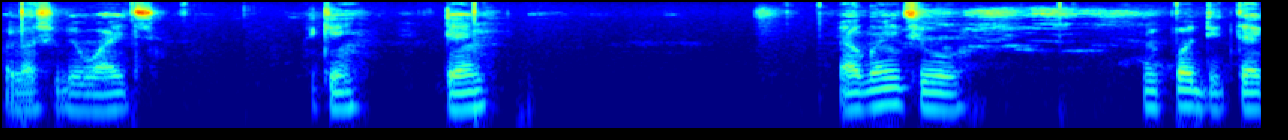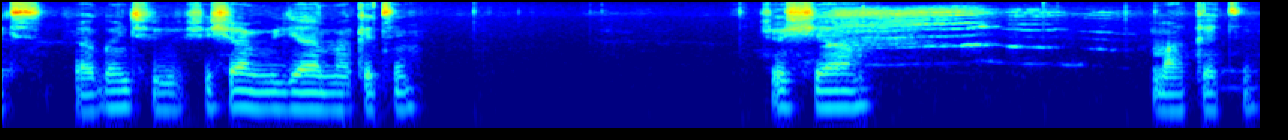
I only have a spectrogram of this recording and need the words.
Color should be white. Okay then we are going to import the text we are going to social media marketing. Social marketing.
